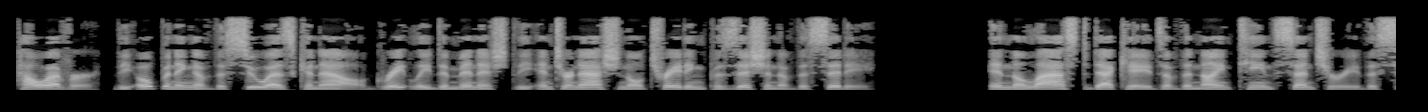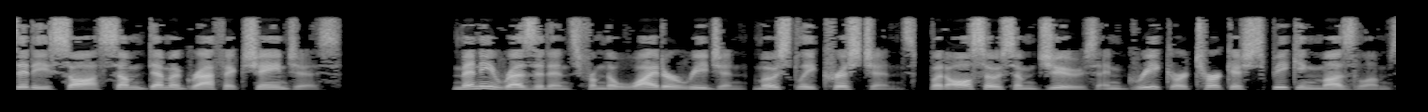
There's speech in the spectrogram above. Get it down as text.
However, the opening of the Suez Canal greatly diminished the international trading position of the city. In the last decades of the 19th century the city saw some demographic changes. Many residents from the wider region mostly Christians, but also some Jews and Greek or Turkish-speaking Muslims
